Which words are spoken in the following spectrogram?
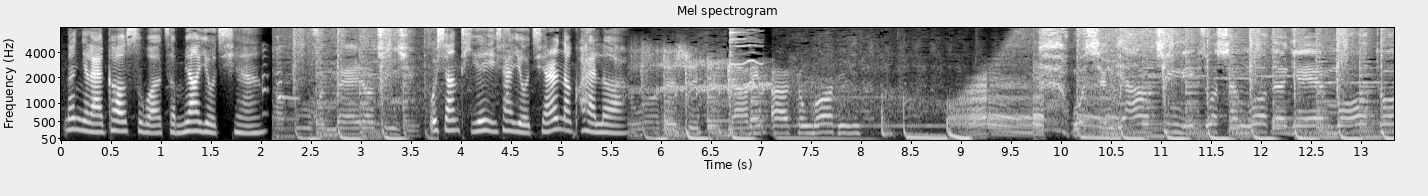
那你来告诉我，怎么样有钱？我想体验一下有钱人的快乐。我想要请你坐上我的野摩托。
